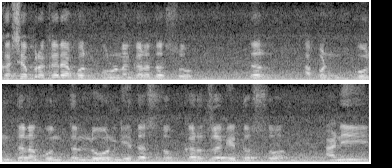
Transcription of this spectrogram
कशा प्रकारे आपण पूर्ण करत असतो तर आपण कोणतं ना कोणतं लोन घेत असतो कर्ज घेत असतो. आणि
